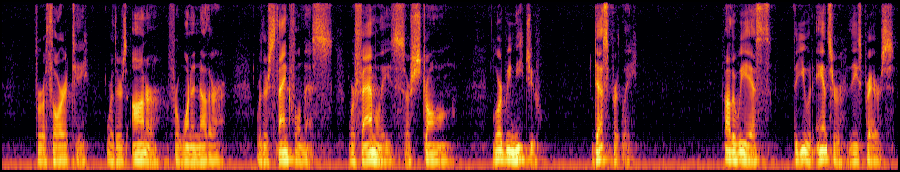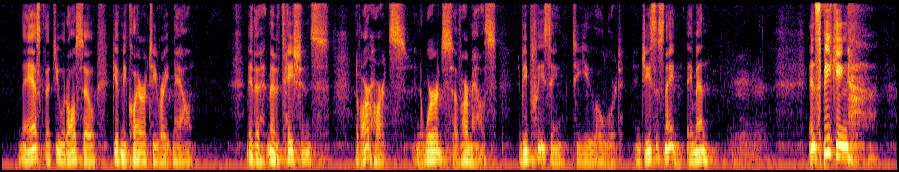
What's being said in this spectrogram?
for authority, where there's honor for one another, where there's thankfulness, where families are strong Lord, we need you desperately. Father, we ask that you would answer these prayers. And I ask that you would also give me clarity right now. May the meditations of our hearts and the words of our mouths be pleasing to you, O Lord. In Jesus' name, amen. In speaking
